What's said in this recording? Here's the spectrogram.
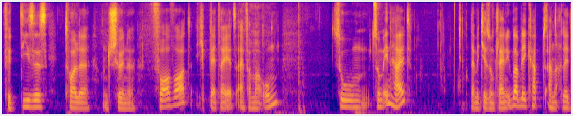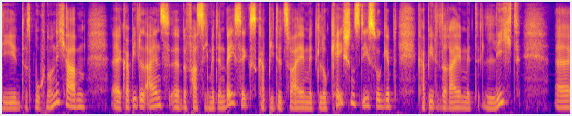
für dieses tolle und schöne Vorwort. Ich blätter jetzt einfach mal um zum, zum Inhalt damit ihr so einen kleinen Überblick habt an alle, die das Buch noch nicht haben. Äh, Kapitel 1 äh, befasst sich mit den Basics, Kapitel 2 mit Locations, die es so gibt, Kapitel 3 mit Licht, äh,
